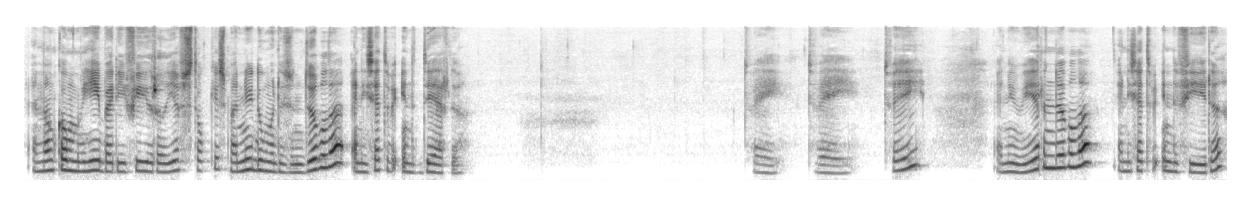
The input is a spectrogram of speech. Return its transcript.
En dan komen we hier bij die vier reliefstokjes maar nu doen we dus een dubbele en die zetten we in de derde. 2 2 2 en nu weer een dubbele. En die zetten we in de vierde.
